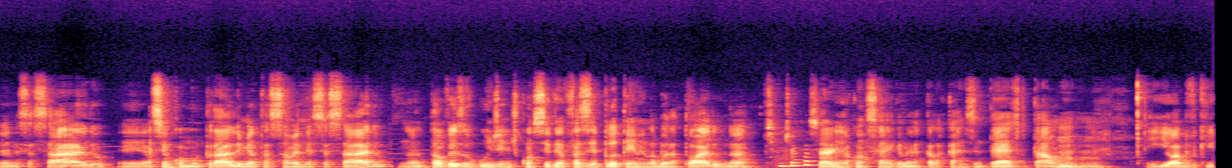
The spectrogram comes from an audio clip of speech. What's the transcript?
É necessário, é, assim como para alimentação é necessário, né? Talvez algum dia a gente consiga fazer proteína em laboratório, né? A gente já consegue. Já consegue, né? Aquela carne sintética e tal, né? E óbvio que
